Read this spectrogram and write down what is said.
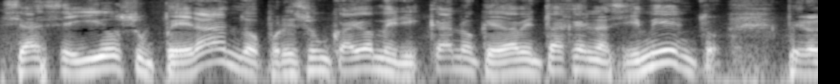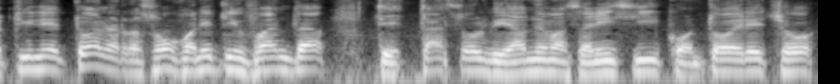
se ha seguido superando, por eso es un caballo americano que da ventaja en nacimiento, pero tiene toda la razón Juanito Infanta, te estás olvidando de Mazarín, sí, con todo derecho,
